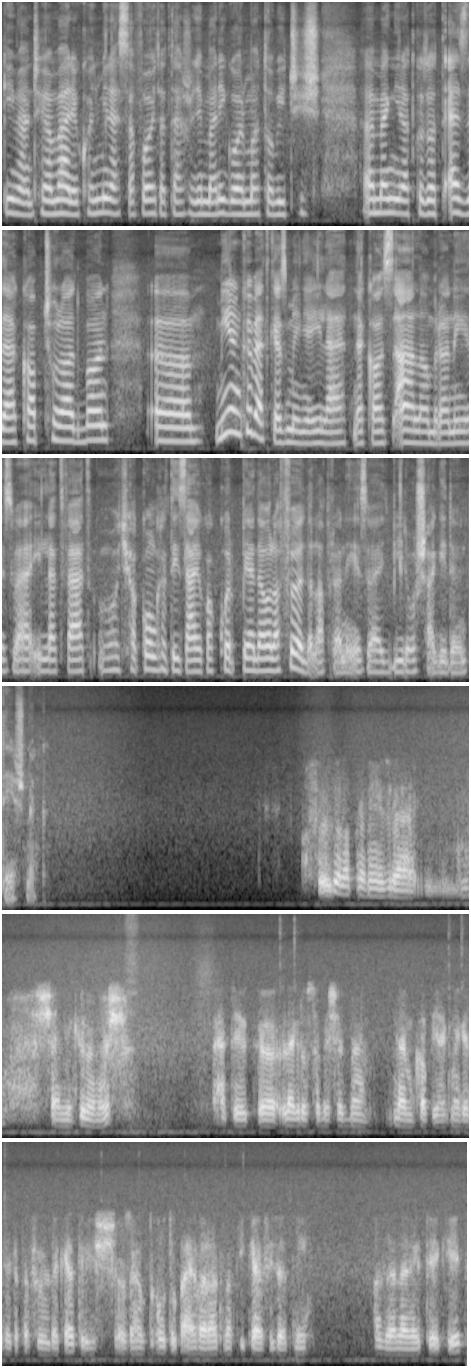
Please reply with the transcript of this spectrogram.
kíváncsian várjuk, hogy mi lesz a folytatás. Ugye már Igor Matovics is megnyilatkozott ezzel kapcsolatban. Milyen következményei lehetnek az államra nézve, illetve hát, hogyha konkretizáljuk, akkor például a földalapra nézve egy bírósági döntésnek? A földalapra nézve semmi különös. Hát ők legrosszabb esetben nem kapják meg ezeket a földeket, és az autópályávállalatnak ki kell fizetni az ellenértékét.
